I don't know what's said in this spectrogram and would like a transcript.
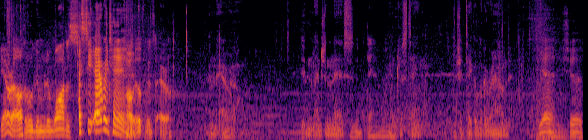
yeah, Ro. Oh, give me the waters. I see everything. Oh, look, it's an arrow. An arrow. Didn't mention this. Interesting. I should take a look around. yeah, you should.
